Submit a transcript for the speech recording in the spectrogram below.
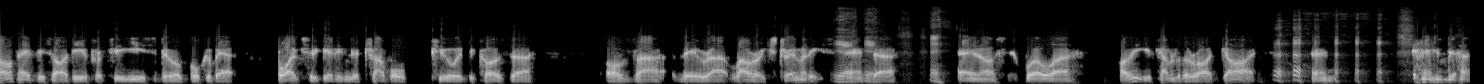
I've had this idea for a few years to do a book about blokes who get into trouble purely because." Uh, of uh, their uh, lower extremities, Yeah. and uh, and I said, "Well, uh, I think you've come to the right guy." and and, uh,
